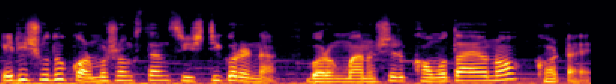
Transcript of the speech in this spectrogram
এটি শুধু কর্মসংস্থান সৃষ্টি করে না, বরং মানুষের ক্ষমতায়নও ঘটায়।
